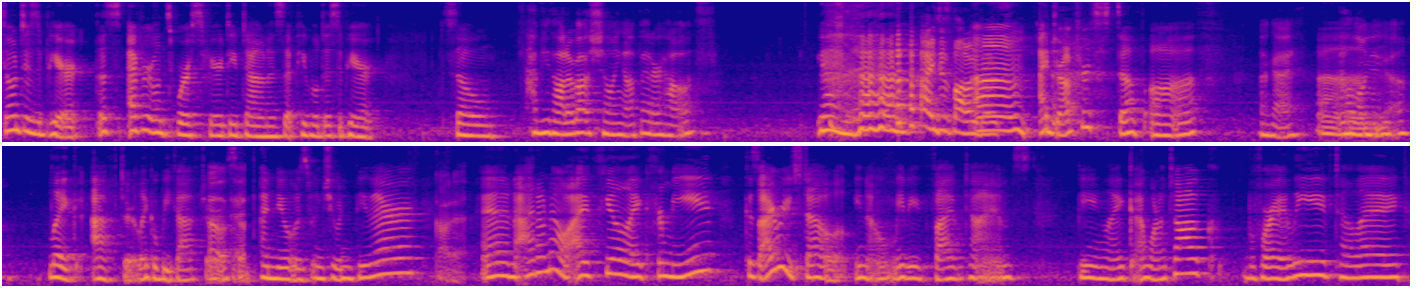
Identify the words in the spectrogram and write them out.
don't disappear. That's everyone's worst fear deep down is that people disappear. So Have you thought about showing up at her house? I just thought of um, I dropped her stuff off. Okay. How long um, ago? Like after, like a week after. Oh, okay. So I knew it was when she wouldn't be there. Got it. And I don't know. I feel like for me, because I reached out, you know, maybe five times, being like, I want to talk before I leave to LA. I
